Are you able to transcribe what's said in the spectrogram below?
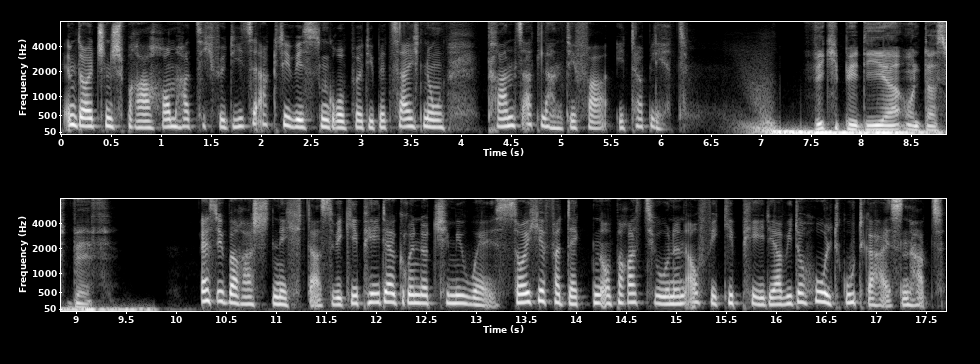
Im deutschen Sprachraum hat sich für diese Aktivistengruppe die Bezeichnung Transatlantifa etabliert. Wikipedia und das WEF. Es überrascht nicht, dass Wikipedia-Gründer Jimmy Wales solche verdeckten Operationen auf Wikipedia wiederholt gutgeheißen hat.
